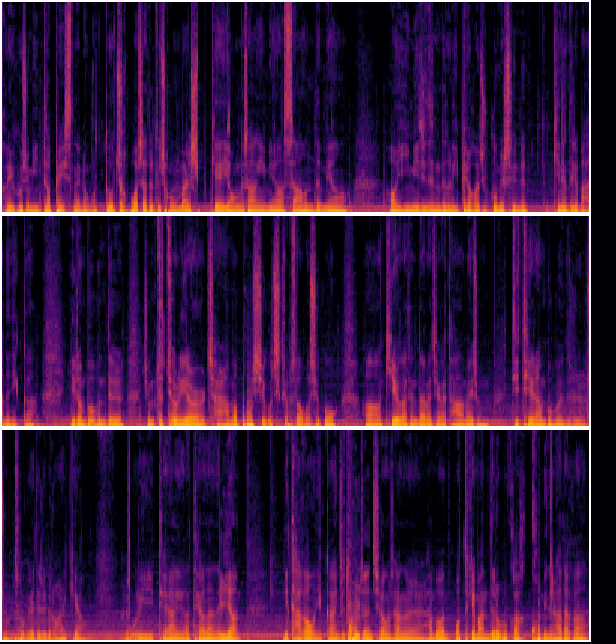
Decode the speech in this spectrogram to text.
그리고 좀 인터페이스나 이런 것도 초보자들도 정말 쉽게 영상이며 사운드며 어, 이미지 등등을 입혀가지고 꾸밀 수 있는 기능들이 많으니까 이런 부분들 좀 튜토리얼 잘 한번 보시고 직접 써보시고 어, 기회가 된다면 제가 다음에 좀 디테일한 부분들을 좀 소개해드리도록 할게요. 그래서 우리 태양이가 태어나는 1년이 다가오니까 이제 돌잔치 영상을 한번 어떻게 만들어 볼까 고민을 하다가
